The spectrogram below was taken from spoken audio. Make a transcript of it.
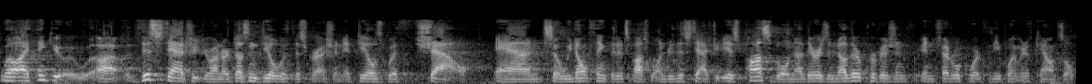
Well, I think you, uh, this statute, Your Honor, doesn't deal with discretion. It deals with shall. And so we don't think that it's possible under this statute. It is possible. Now, there is another provision in federal court for the appointment of counsel,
